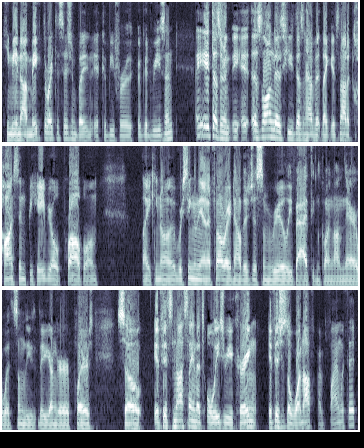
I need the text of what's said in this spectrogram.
he may not make the right decision, but it could be for a good reason. It doesn't. It, as long as he doesn't have it, like it's not a constant behavioral problem. Like you know, we're seeing in the NFL right now. There's just some really bad things going on there with some of these the younger players. So if it's not something that's always reoccurring, if it's just a one-off, I'm fine with it.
